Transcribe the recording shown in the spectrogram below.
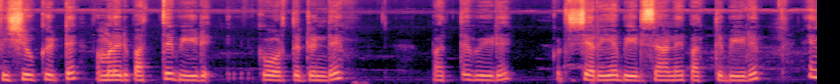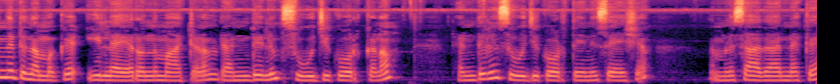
ഫിഷ് ഹുക്ക് ഇട്ട് നമ്മളൊരു പത്ത് ബീഡ് കോർത്തിട്ടുണ്ട്. പത്ത് ബീഡ് കുറച്ച് ചെറിയ ബീഡ്സാണ് പത്ത് ബീഡ്. എന്നിട്ട് നമുക്ക് ഈ ലെയർ ഒന്ന് മാറ്റണം. രണ്ടിലും സൂചി കോർക്കണം. രണ്ടിലും സൂചി കോർത്തതിന് ശേഷം നമ്മൾ സാധാരണയൊക്കെ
